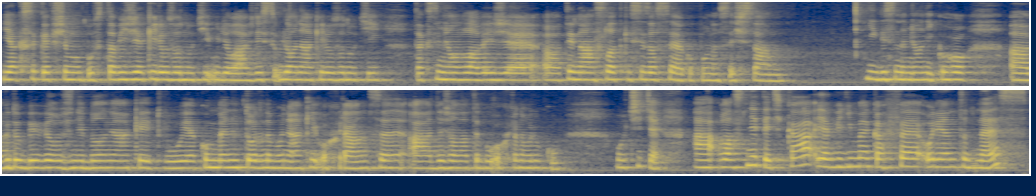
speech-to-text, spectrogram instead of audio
Jak se ke všemu postavíš, jaký rozhodnutí uděláš. Když jsi udělal nějaké rozhodnutí, tak si měl v hlavě, že ty následky si zase jako poneseš sám. Nikdy jsi neměl nikoho, kdo by vyloženě byl nějaký tvůj jako mentor nebo nějaký ochránce a držel na tebou ochranou ruku. Určitě. A vlastně teďka, jak vidíme kafe Orient dnes,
